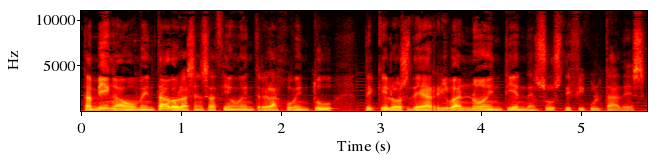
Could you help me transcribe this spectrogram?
También ha aumentado la sensación entre la juventud de que los de arriba no entienden sus dificultades.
